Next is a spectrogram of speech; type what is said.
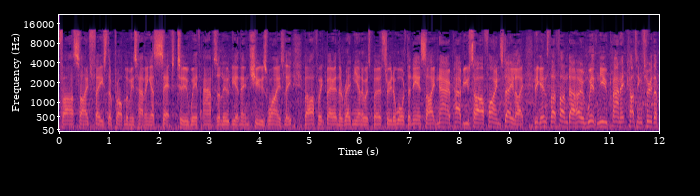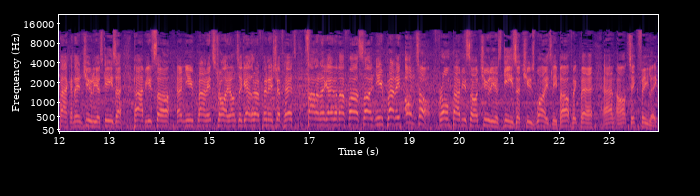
Far side face. The problem is having a set two with absolutely and then choose wisely. Bathwick Bear in the red and yellow has burst through towards the near side. Now Pabusar finds daylight. Begins the thunder home with New Planet cutting through the pack and then Julius Geezer, Pabusar and New Planet stride on together. A finish of heads. Fallon again on the far side. New Planet on top from Pabusar. Julius Geezer choose wisely. Bathwick Bear and Arctic Feeling.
